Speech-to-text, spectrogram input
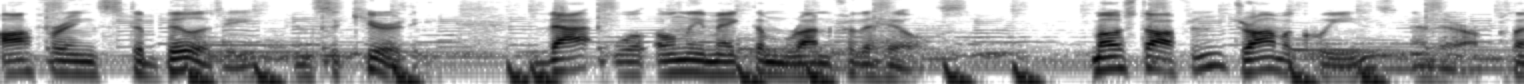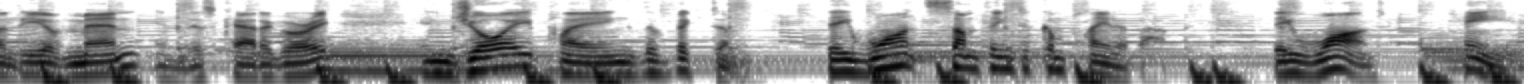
offering stability and security. That will only make them run for the hills. Most often, drama queens, and there are plenty of men in this category, enjoy playing the victim. They want something to complain about. They want pain.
